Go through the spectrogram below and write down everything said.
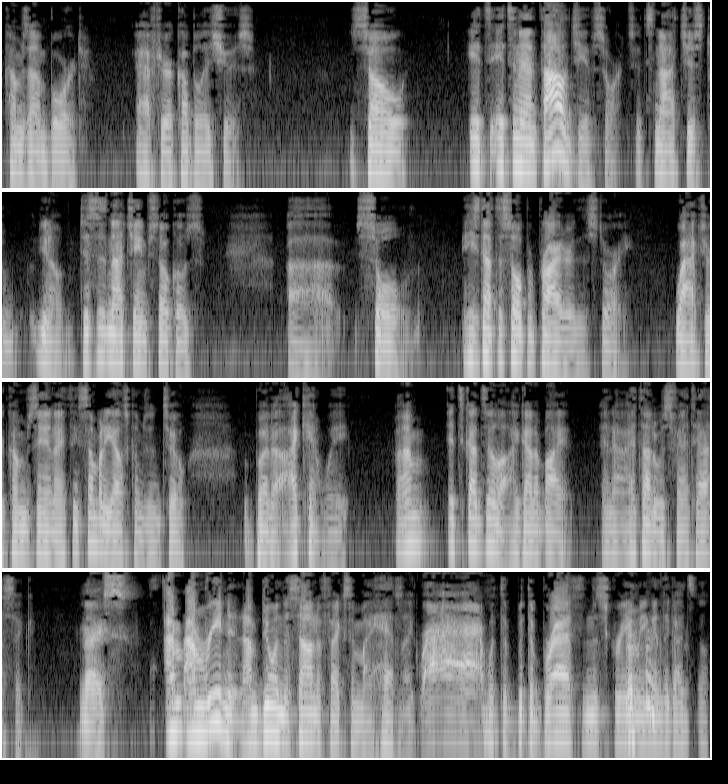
comes on board after a couple issues. So it's it's an anthology of sorts. It's not just you know this is not James Stokoe's uh, sole. He's not the sole proprietor of the story. Wachter comes in. I think somebody else comes in too. But uh, I can't wait. I'm it's Godzilla. I got to buy it, and I thought it was fantastic. Nice. I'm I'm reading it and I'm doing the sound effects in my head like rah with the with the breath and the screaming and the Godzilla.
